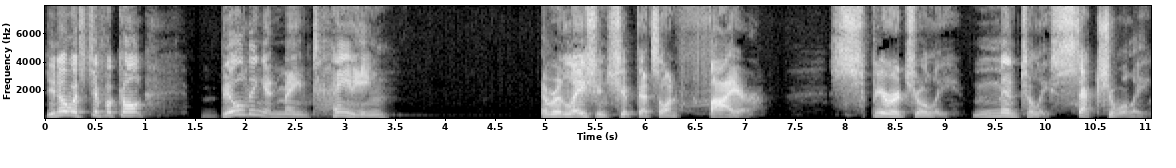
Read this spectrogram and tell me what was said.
You know what's difficult? Building and maintaining a relationship that's on fire spiritually, mentally, sexually.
